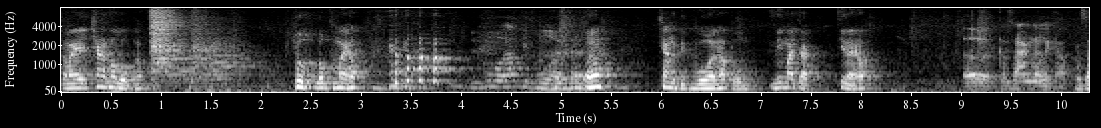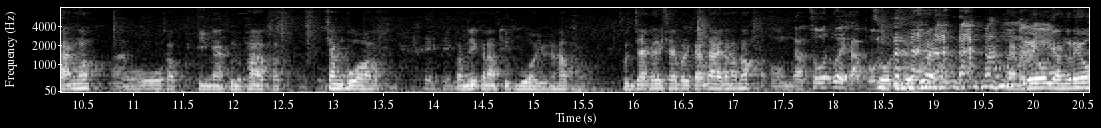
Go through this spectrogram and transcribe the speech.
ทำไมช่างต้องหลบครับ หลบหลบทำไมครับ ติดบัวครับติดบัวเออช่างติดบัวนะครับผม นี่มาจากที่ไหนครับเออกระซังนั่นแหละครับ กระสังเนาะครับ โอ้ครับทีมงานคุณภาพครับ ช่างบัวครับ ตอนนี้กำลังติดบัวอยู่นะครับ สนใจก็ได้ใช้บริการได้นะครับเนาะ ครับผมครับโซดด้วยครับผมโสดรู้ด้วยอย่างเร็วอย่างเร็ว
